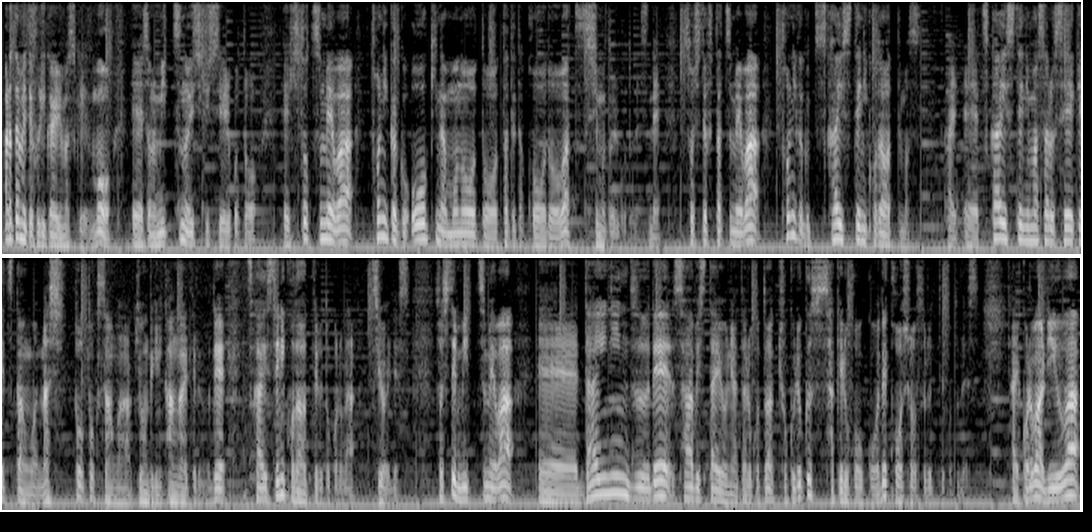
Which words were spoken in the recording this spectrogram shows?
改めて振り返りますけれども、えー、その3つの意識していること、えー、1つ目は、とにかく大きな物音を立てた行動は慎むということですね。そして2つ目は、とにかく使い捨てにこだわってます。はい、えー、使い捨てに勝る清潔感はなしと徳さんは基本的に考えているので、使い捨てにこだわっているところが強いです。そして3つ目は、えー、大人数でサービス対応に当たることは極力避ける方向で交渉するっていうことです。はい、これは理由は、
